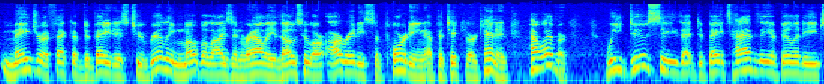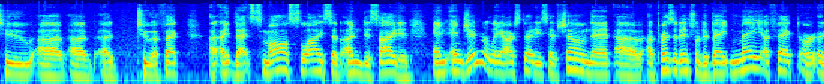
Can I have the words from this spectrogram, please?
major effect of debate is to really mobilize and rally those who are already supporting a particular candidate. However, we do see that debates have the ability to uh, uh, uh, to affect uh, that small slice of undecided. And, and generally, our studies have shown that uh, a presidential debate may affect or, or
